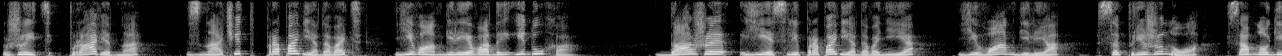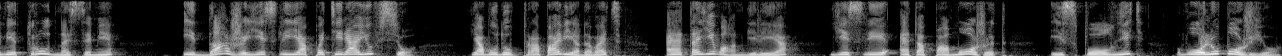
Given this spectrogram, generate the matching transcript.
«Жить праведно» значит проповедовать Евангелие воды и духа. Даже если проповедование Евангелия сопряжено со многими трудностями, и даже если я потеряю все, я буду проповедовать это Евангелие, если это поможет исполнить волю Божью.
